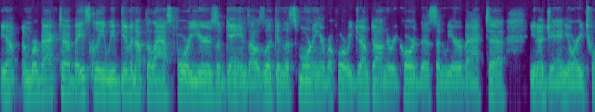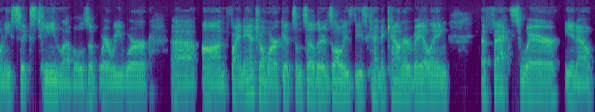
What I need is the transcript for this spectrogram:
Yep, and we're back to basically we've given up the last four years of gains. I was looking this morning or before we jumped on to record this, and we are back to you know January 2016 levels of where we were uh, on financial markets. And so there's always these kind of countervailing effects where you know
